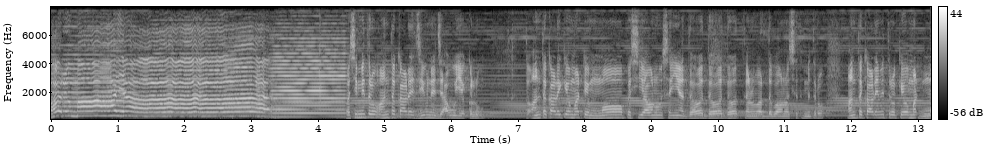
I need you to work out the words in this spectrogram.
ભરમાયા પછી મિત્રો અંતકાળે જીવને જાવું એકલું. તો અંતકાળે કહેવા માટે મ, પછી આવવાનું છે અહીંયા ધ ધ ધ ત્રણ વાર દબાવવાનો છે તો મિત્રો. અંતકાળે મિત્રો કહેવા માટે મ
